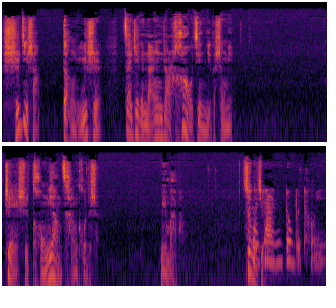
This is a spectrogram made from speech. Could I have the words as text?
实际上等于是在这个男人这儿耗尽你的生命。这也是同样残酷的事儿，明白吧？所以我觉得家人都不同意。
